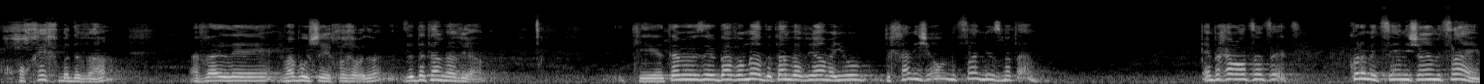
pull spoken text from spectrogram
חוכך בדבר, אבל אה, מה פירוש חוכך בדבר? זה דתן ואבירם. כי יונתן בן עוזיאל בא ואומר, דתן ואבירם היו, בכלל נשארו במצרים מיוזמתם. הם בכלל לא רצו לצאת. כל המצרים נשארים במצרים.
